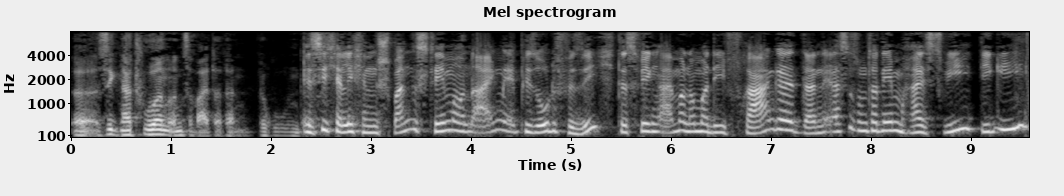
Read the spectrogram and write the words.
äh, Signaturen und so weiter dann beruhen. Ist sicherlich ein spannendes Thema und eine eigene Episode für sich. Deswegen einmal nochmal die Frage, dein erstes Unternehmen heißt wie? Digi?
